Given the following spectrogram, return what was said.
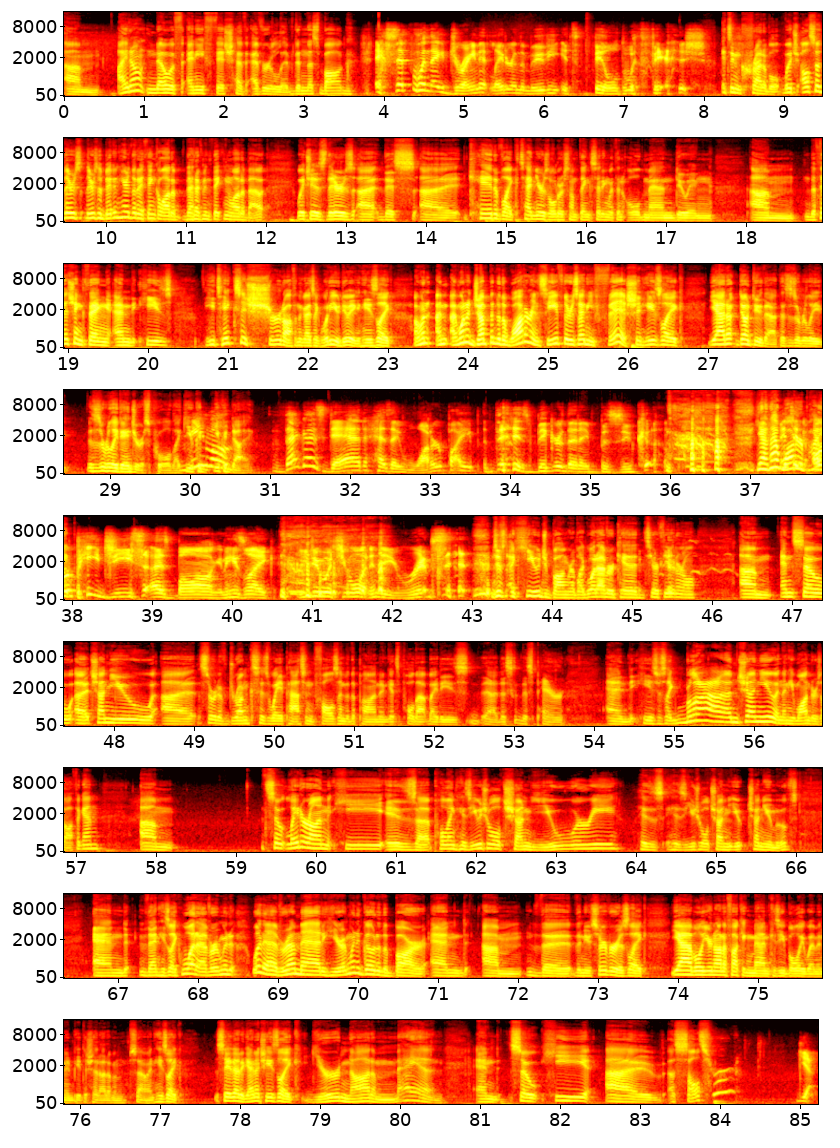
Um, I don't know if any fish have ever lived in this bog. Except when they drain it later in the movie, it's filled with fish. It's incredible. Which also there's there's a bit in here that I think a lot of that I've been thinking a lot about, which is there's uh, this uh, kid of like ten years old or something sitting with an old man doing um, the fishing thing, and he's he takes his shirt off, and the guy's like, "What are you doing?" And he's like, "I want I'm, I want to jump into the water and see if there's any fish." And he's like, "Yeah, don't don't do that. This is a really this is a really dangerous pool. Like you could you could die." That guy's dad has a water pipe that is bigger than a bazooka. Yeah, that water it's an pipe. RPG size bong, and he's like, "You do what you want," and then he rips it. just a huge bong rip, like whatever, kid, it's your funeral. um, and so uh, Chun Yu uh, sort of drunks his way past and falls into the pond and gets pulled out by these uh, this this pair, and he's just like blah, I'm Chun Yu, and then he wanders off again. Um, so later on, he is uh, pulling his usual Chun Yu his his usual Chun Yu Chun Yu moves. And then he's like, "Whatever, I'm gonna, whatever, I'm out of here. I'm gonna go to the bar." And um, the the new server is like, "Yeah, well, you're not a fucking man because you bully women and beat the shit out of them." So, and he's like, "Say that again," and she's like, "You're not a man." And so he uh, assaults her. Yeah.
